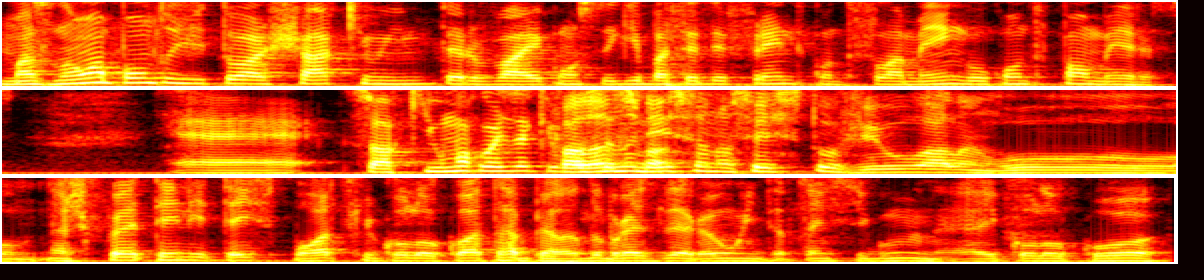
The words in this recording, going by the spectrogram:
Mas não a ponto de tu achar que o Inter vai conseguir bater de frente contra o Flamengo ou contra o Palmeiras. É, só que uma coisa que Falando nisso, eu não sei se tu viu, Alan, o... acho que foi a TNT Sports que colocou a tabela do Brasileirão, o Inter tá em segundo, né? Aí colocou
